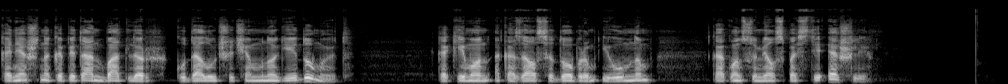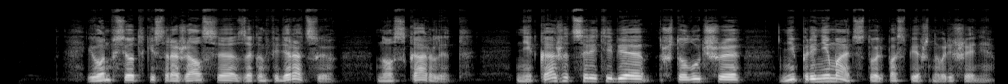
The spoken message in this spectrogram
«Конечно, капитан Батлер куда лучше, чем многие думают. Каким он оказался добрым и умным, как он сумел спасти Эшли» и он все-таки сражался за конфедерацию. Но, Скарлетт, не кажется ли тебе, что лучше не принимать столь поспешного решения?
